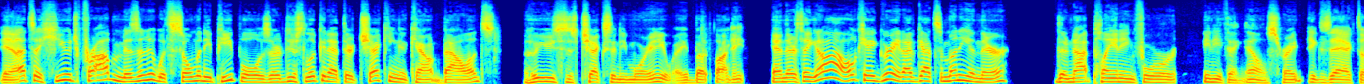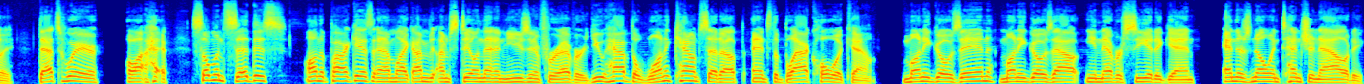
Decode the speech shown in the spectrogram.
Yeah, that's a huge problem, isn't it? With so many people, is they're just looking at their checking account balance. Who uses checks anymore anyway? But like, right. and they're thinking, oh, okay, great, I've got some money in there. They're not planning for anything else, right? Exactly. That's where oh, I, someone said this on the podcast, and I'm like, I'm I'm stealing that and using it forever. You have the one account set up, and it's the black hole account. Money goes in, money goes out. You never see it again, and there's no intentionality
